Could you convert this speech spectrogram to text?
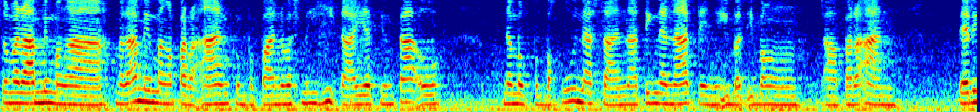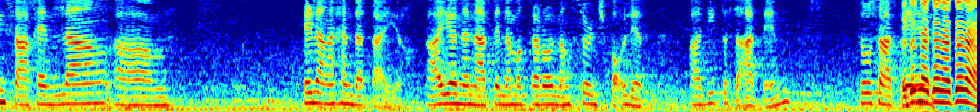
So maraming mga maraming mga paraan kung paano mas mahihikayat yung tao na magpabakuna. Sana tingnan natin yung iba't ibang uh, paraan. Pero sa akin lang, um, kailangan handa tayo ayaw na natin na magkaroon ng surge pa ulit uh, dito sa atin. So sa atin... Ito na, ito na, ito na.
